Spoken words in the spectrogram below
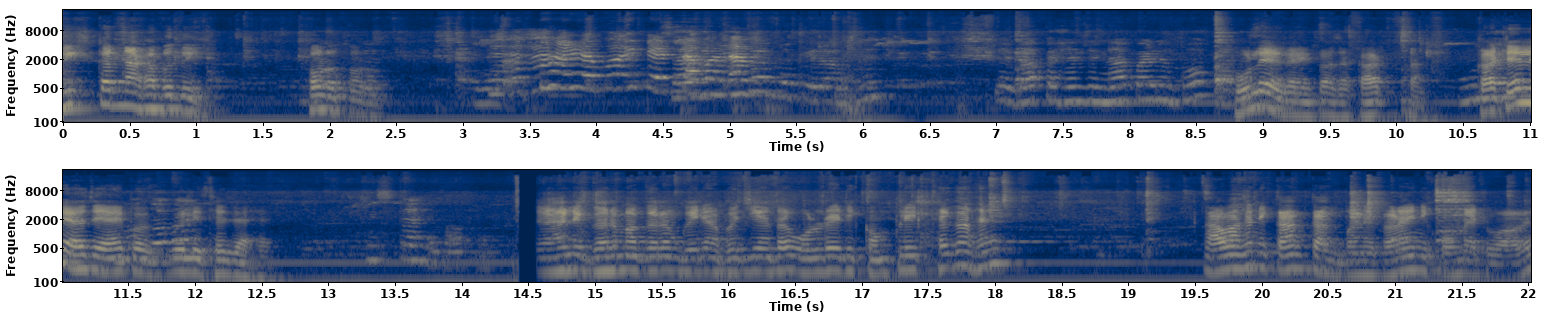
મિક્સ કરી નાખા બધું થોડું થોડું. બાપે હેન્ડી ના પાડ્યું તો ફૂલે કઈ પાછા કાઢતા. કાઢેલે હજે અહીં પર ઓલી થઈ જાય ખિસ્તા હે બાપુ. અને ગરમા ગરમ કર્યા ભજીયા તો ઓલરેડી કમ્પ્લીટ થઈ ગયા હે. આવા છે ને કાંક કાંક બને ઘણાની કોમેન્ટો આવે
